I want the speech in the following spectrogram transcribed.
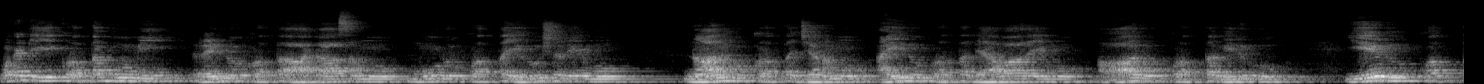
ఒకటి క్రొత్త భూమి రెండు క్రొత్త ఆకాశము మూడు క్రొత్త ఎరుషలేము నాలుగు క్రొత్త జనము ఐదు క్రొత్త దేవాలయము ఆరు క్రొత్త వెలుగు ఏడు కొత్త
